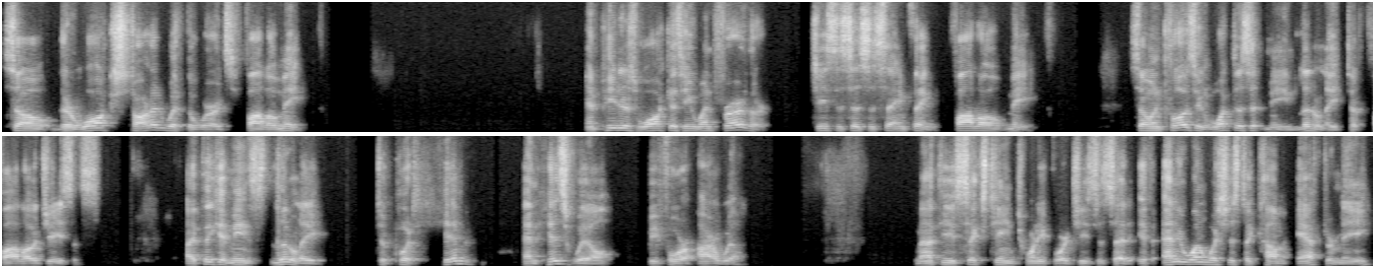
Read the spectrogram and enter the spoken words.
So their walk started with the words, Follow me. And Peter's walk as he went further, Jesus says the same thing follow me. So, in closing, what does it mean literally to follow Jesus? I think it means literally to put him and his will before our will. Matthew 16, 24, Jesus said, If anyone wishes to come after me,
